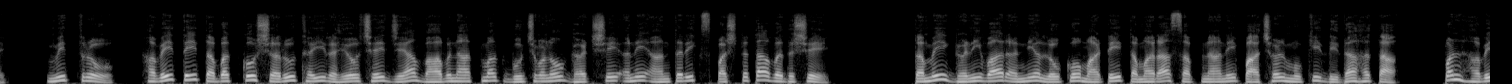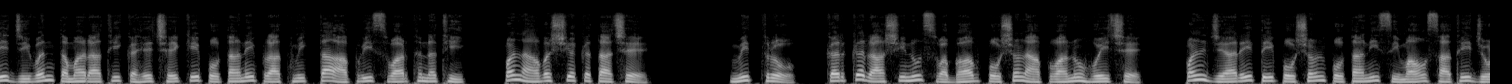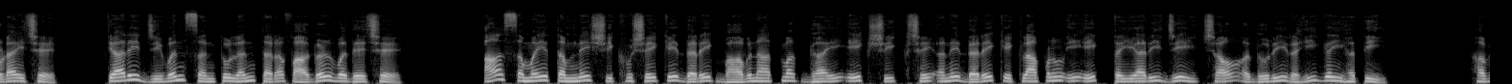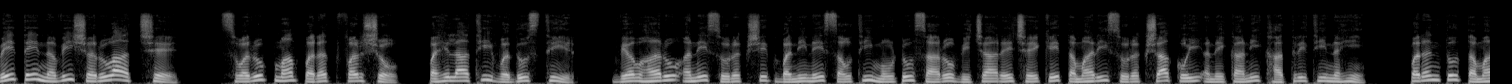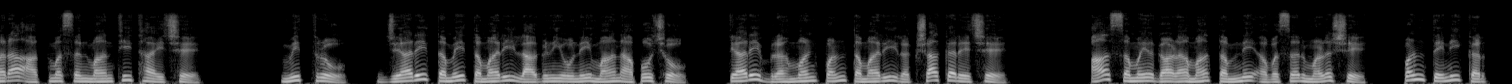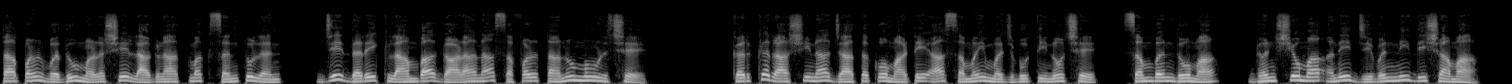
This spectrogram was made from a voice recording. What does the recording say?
મિત્રો હવે તે તબક્કો શરૂ થઈ રહ્યો છે જ્યાં ભાવનાત્મક ગૂંચવણો ઘટશે અને આંતરિક સ્પષ્ટતા વધશે. તમે ઘણીવાર અન્ય લોકો માટે તમારા સપનાને પાછળ મૂકી દીધા હતા, પણ હવે જીવન તમારાથી કહે છે કે પોતાને પ્રાથમિકતા આપવી સ્વાર્થ નથી, પણ આવશ્યકતા છે. મિત્રો, કર્ક રાશિનું સ્વભાવ પોષણ આપવાનું હોય છે, પણ જ્યારે તે પોષણ પોતાની સીમાઓ સાથે જોડાય છે ત્યારે જીવન સંતુલન તરફ આગળ વધે છે. આ સમયે તમને શીખવશે કે દરેક ભાવનાત્મક ગાય એક શીખ છે અને દરેક એકલાપણું એ એક તૈયારી જે ઈચ્છાઓ અધૂરી રહી ગઈ હતી. હવે તે નવી શરૂઆત છે. સ્વરૂપમાં પરત ફરશો. પહેલાથી વધુ સ્થિર, વ્યવહારુ અને સુરક્ષિત બનીને સૌથી મોટું સારો વિચાર છે કે તમારી સુરક્ષા કોઈ અનેકાની ખાતરીથી નહીં. પરંતુ તમારા આત્મસન્માનથી થાય છે. મિત્રો, જ્યારે તમે તમારી લાગણીઓને માન આપો છો, ત્યારે બ્રહ્માંડ પણ તમારી રક્ષા કરે છે. આ સમયગાળામાં તમને અવસર મળશે, પણ તેની કરતાં પણ વધુ મળશે લાગણાત્મક સંતુલન, જે દરેક લાંબા ગાળાના સફળતાનું મૂળ છે. કર્ક રાશિના જાતકો માટે આ સમય મજબૂતીનો છે. સંબંધોમાં ઘનશ્યોમાં અને જીવનની દિશામાં.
